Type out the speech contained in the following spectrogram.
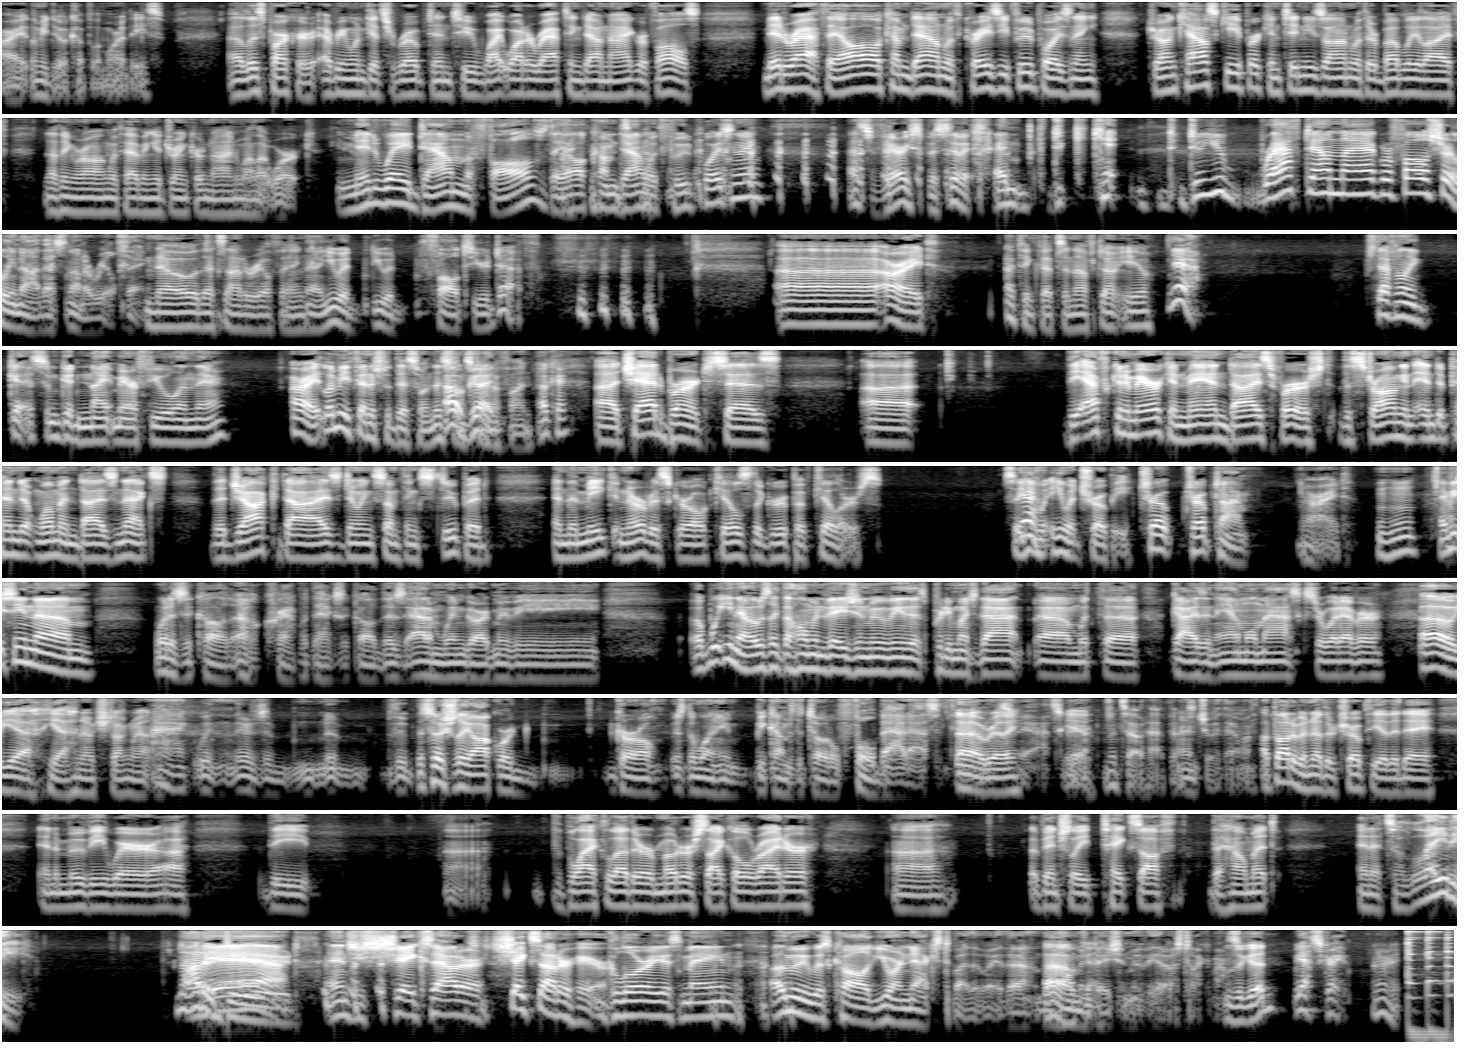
All right, let me do a couple of more of these. Uh, Liz Parker, everyone gets roped into whitewater rafting down Niagara Falls. Mid raft, they all come down with crazy food poisoning. Drunk housekeeper continues on with her bubbly life. Nothing wrong with having a drink or nine while at work. Midway down the falls, they all come down with food poisoning. That's very specific. And do, can't, do you raft down Niagara Falls? Surely not. That's not a real thing. No, that's not a real thing. No, you would you would fall to your death. Uh, all right. I think that's enough, don't you? Yeah. There's definitely get some good nightmare fuel in there. All right, let me finish with this one. This Oh, one's kind of fun. Okay. Uh, Chad Burnt says uh, the African American man dies first, the strong and independent woman dies next, the jock dies doing something stupid, and the meek, nervous girl kills the group of killers. So Yeah. he, went, he went tropey. Trope trope time. All right. hmm Have you seen um, what is it called? Oh crap! What the heck's it called? There's Adam Wingard movie. Uh, well, you know, it was like the home invasion movie. That's pretty much that um, with the guys in animal masks or whatever. Oh yeah, yeah, I know what you're talking about. Ah, There's a the, the socially awkward girl is the one who becomes the total full badass. At the Oh really? Yeah, it's great. Yeah, that's how it happens. I enjoyed that one. I thought of another trope the other day in a movie where uh, the uh, the black leather motorcycle rider uh, eventually takes off the helmet, and it's a lady, not Oh, a yeah. dude. and she shakes out her Shakes out her hair. glorious mane. Oh, the movie was called You're Next, by the way, the, the Oh, home okay. invasion movie that I was talking about. Was it good? Yeah, it's great. All right.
